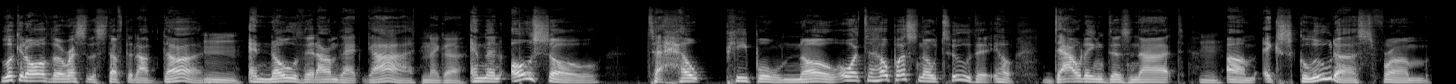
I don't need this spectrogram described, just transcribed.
look at all the rest of the stuff that I've done mm. and know that I'm that guy. I'm that guy. And then also to help people know, or to help us know too, that you know, doubting does not mm. um, exclude us from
